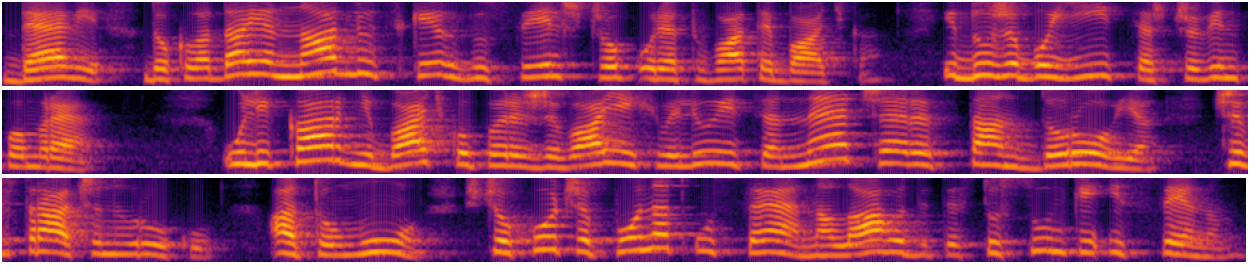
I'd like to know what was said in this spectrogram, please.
Деві докладає надлюдських зусиль, щоб урятувати батька, і дуже боїться, що він помре. У лікарні батько переживає і хвилюється не через стан здоров'я чи втрачену руку, а тому, що хоче понад усе налагодити стосунки із сином.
